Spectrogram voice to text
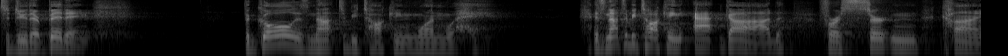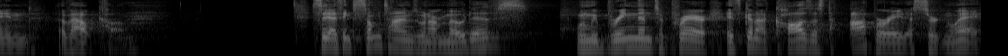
to do their bidding. The goal is not to be talking one way. It's not to be talking at God for a certain kind of outcome. See, I think sometimes when our motives, when we bring them to prayer, it's going to cause us to operate a certain way.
